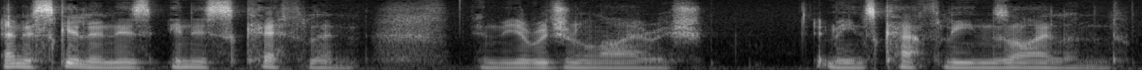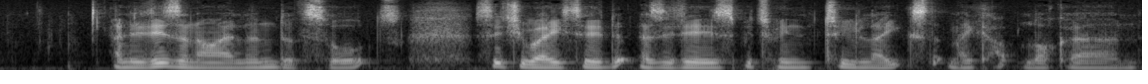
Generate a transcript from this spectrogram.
Enniskillen is Inniskefflin in the original Irish. It means Kathleen's Island. And it is an island of sorts, situated as it is between two lakes that make up Lough Erne.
